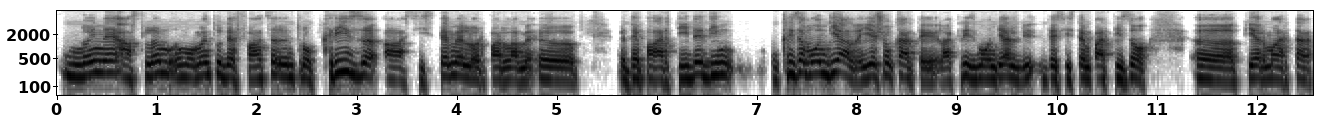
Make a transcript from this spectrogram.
noi ne aflăm în momentul de față într-o criză a sistemelor de partide din o criză mondială. E și o carte la criză mondială de sistem partizan, Pierre Martin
